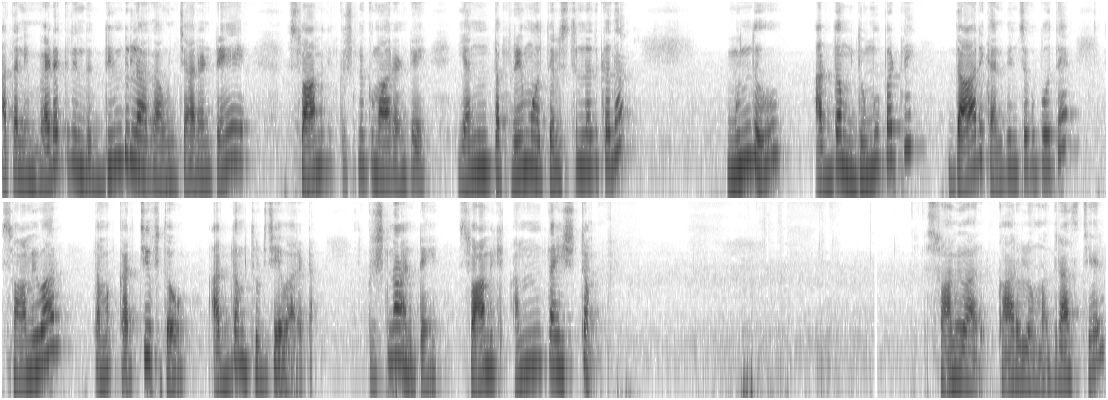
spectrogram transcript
అతని మెడ క్రింద దిండులాగా ఉంచారంటే స్వామికి కృష్ణకుమార్ అంటే ఎంత ప్రేమో తెలుస్తున్నది కదా. ముందు అద్దం దుమ్ము పట్టి దారి కనిపించకపోతే స్వామివారు తమ కర్చీఫ్తో అద్దం తుడిచేవారట. కృష్ణ అంటే స్వామికి అంత ఇష్టం. స్వామివారు కారులో మద్రాసు చేరి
